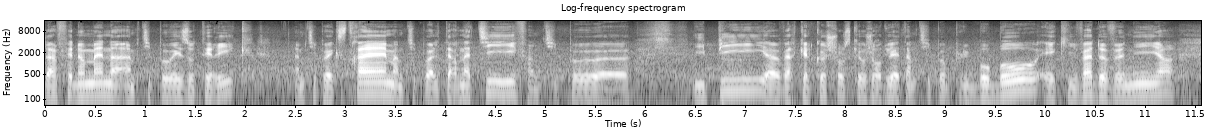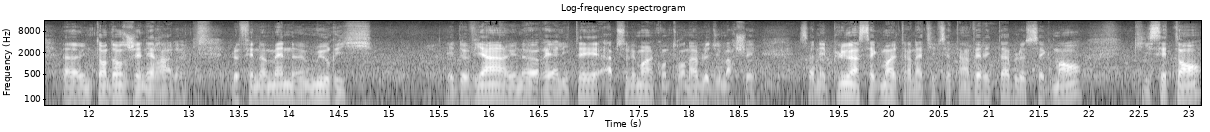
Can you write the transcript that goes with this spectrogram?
d'un phénomène un petit peu ésotérique, un petit peu extrême, un petit peu alternatif, un petit peu euh, hippie, vers quelque chose qui aujourd'hui est un petit peu plus bobo et qui va devenir une tendance générale. Le phénomène mûrit et devient une réalité absolument incontournable du marché. Ça n'est plus un segment alternatif, c'est un véritable segment qui s'étend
